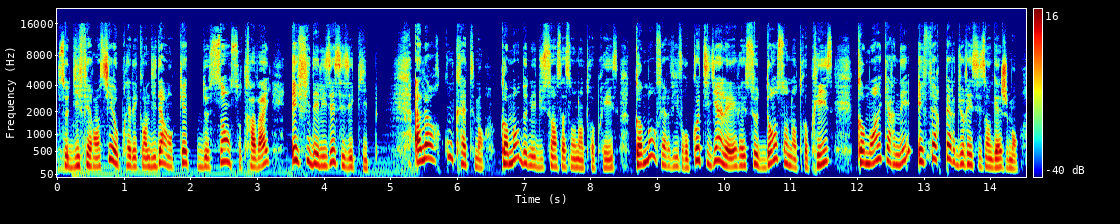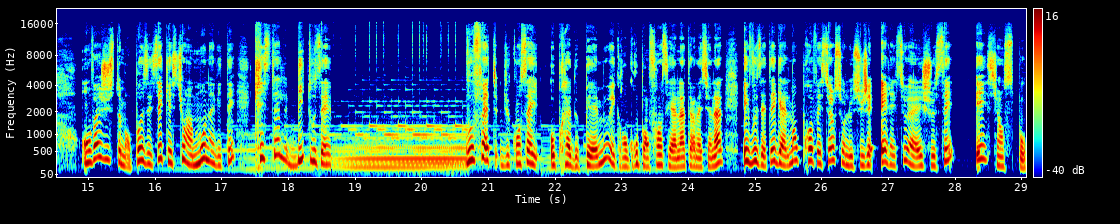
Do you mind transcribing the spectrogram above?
se différencier auprès des candidats en quête de sens au travail et fidéliser ses équipes. Alors concrètement, comment donner du sens à son entreprise? Comment faire vivre au quotidien la RSE dans son entreprise? Comment incarner et faire perdurer ses engagements? On va justement poser ces questions à mon invité, Christelle Bitouzet. Vous faites du conseil auprès de PME et grands groupes en France et à l'international et vous êtes également professeur sur le sujet RSE à HEC et Sciences Po.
